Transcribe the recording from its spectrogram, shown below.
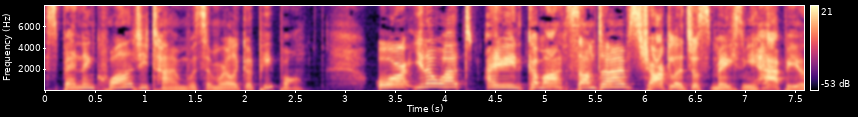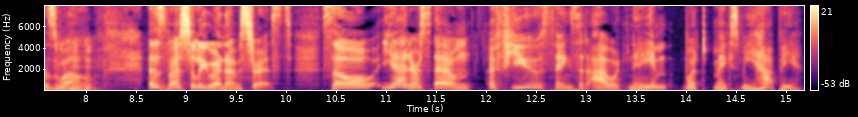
spending quality time with some really good people. Or, you know what? I mean, come on, sometimes chocolate just makes me happy as well, especially when I'm stressed. So, yeah, there's um, a few things that I would name what makes me happy.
